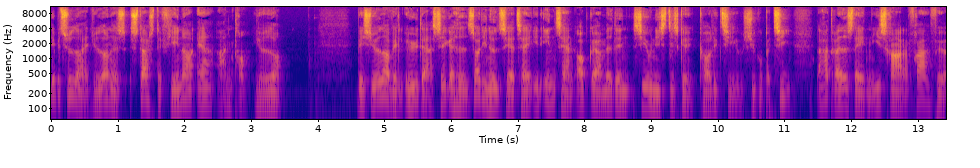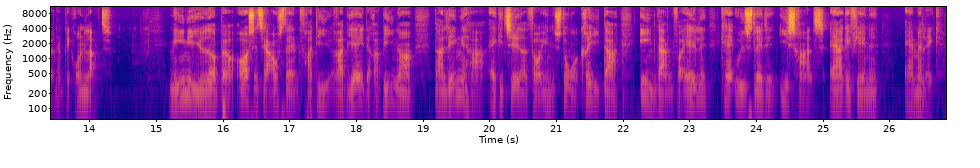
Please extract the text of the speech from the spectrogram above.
Det betyder, at jødernes største fjender er andre jøder. Hvis jøder vil øge deres sikkerhed, så er de nødt til at tage et internt opgør med den sionistiske kollektive psykopati, der har drevet staten Israel fra før den blev grundlagt. Menige jøder bør også tage afstand fra de rabiate rabinere, der længe har agiteret for en stor krig, der en gang for alle kan udslette Israels ærkefjende Amalek.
